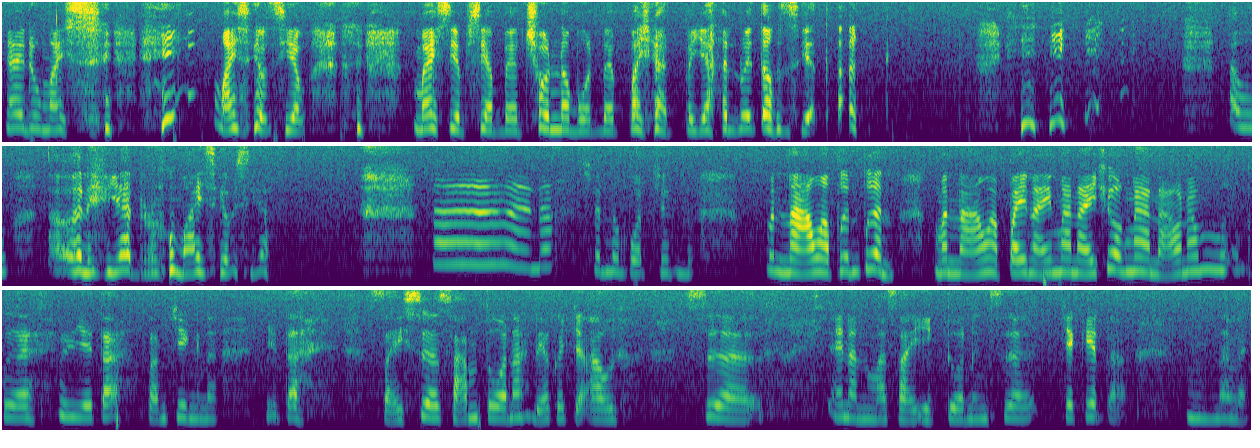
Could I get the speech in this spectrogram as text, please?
ให้ดูไม้ไม้เสียบเสียบไม้เสียบเสียบแบบชนบทแบบประหยัดประหยัดไม่ต้องเสียตังค์เอาเอาอันนี้ยัดรูไม้เสียบเสียบ ชนบทชนมันหนาวอะเพื่อนๆมันหนาวอะไปไหนมาไหนช่วงหน้าหนาวนะเบื่อยายตาความจริงนะยายตาใส่เสื้อสามตัวนะเดี๋ยวก็จะเอาเสื้อไอ้นั่นมาใส่อีกตัวหนึ่งเสื้อแจ็คเก็ตอะนั่นแหละ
